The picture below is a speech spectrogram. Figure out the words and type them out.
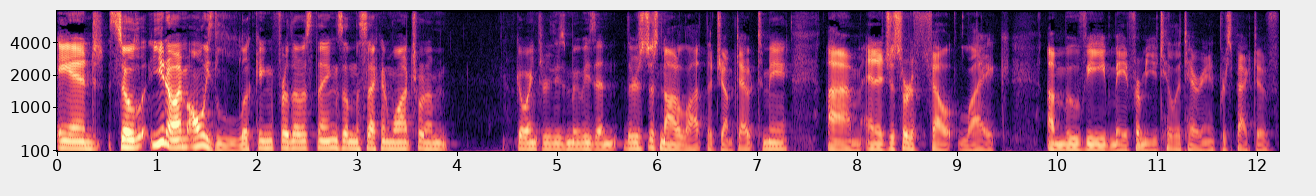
and so you know, I'm always looking for those things on the second watch when I'm going through these movies, and there's just not a lot that jumped out to me. Um, and it just sort of felt like a movie made from a utilitarian perspective.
